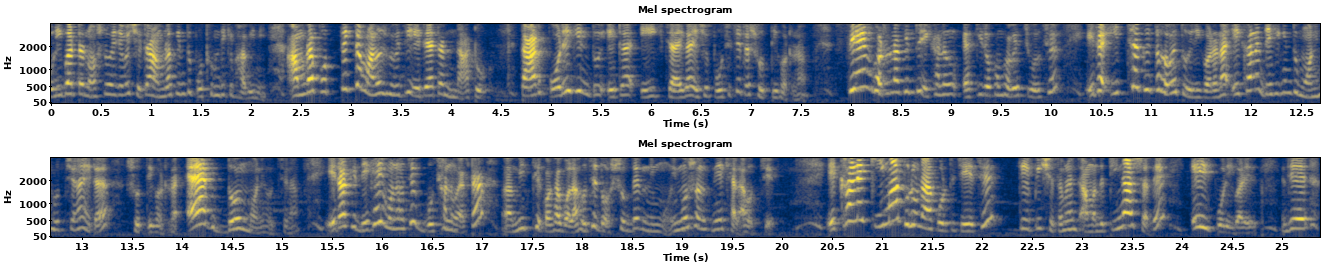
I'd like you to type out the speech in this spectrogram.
পরিবারটা নষ্ট হয়ে যাবে, সেটা আমরা কিন্তু প্রথম দিকে ভাবিনি। আমরা প্রত্যেকটা মানুষ ভেবেছি এটা একটা নাটক। তারপরে কিন্তু এটা এই জায়গায় এসে পৌঁছেছে, এটা সত্যি ঘটনা। সেম ঘটনা কিন্তু এখানেও একই রকমভাবে চলছে। এটা ইচ্ছাকৃতভাবে তৈরি করা না, এখানে দেখে কিন্তু মনে হচ্ছে না এটা সত্যি ঘটনা। একদম মনে হচ্ছে না। এটাকে দেখেই মনে হচ্ছে গোছানো একটা আহ, মিথ্যে কথা বলা হচ্ছে দর্শকদের ইমোশনস নিয়ে খেলা হচ্ছে। এখানে কিমা তুলনা করতে চেয়েছে? টেপির সাথে মানে আমাদের টিনার সাথে এই পরিবারের। যে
